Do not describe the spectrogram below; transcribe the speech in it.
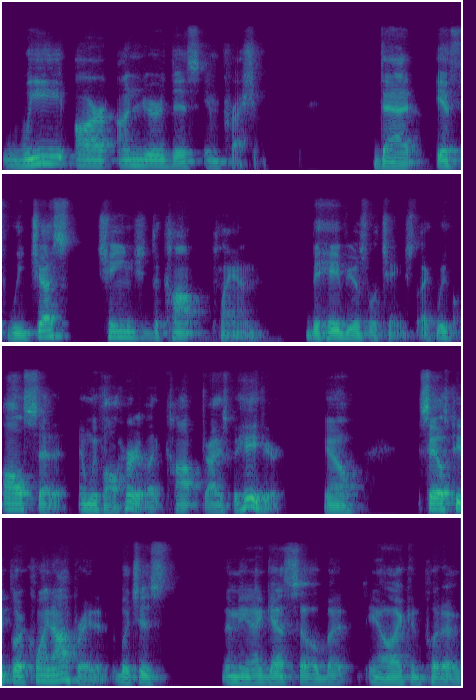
we are under this impression that if we just change the comp plan, behaviors will change. Like we've all said it and we've all heard it, like comp drives behavior. You know, salespeople are coin operated, which is, I mean, I guess so, but you know, I can put a,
